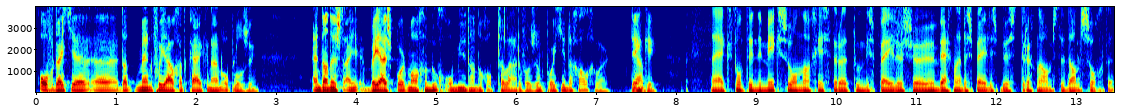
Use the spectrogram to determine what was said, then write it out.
Of dat, je, eh, dat men voor jou gaat kijken naar een oplossing. En dan is het ben jij sportman genoeg om je dan nog op te laden voor zo'n potje in de Galgenwaard. Denk Ja. ik. nou ja, ik stond in de mixzone dan gisteren toen de spelers eh, hun weg naar de spelersbus terug naar Amsterdam zochten.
